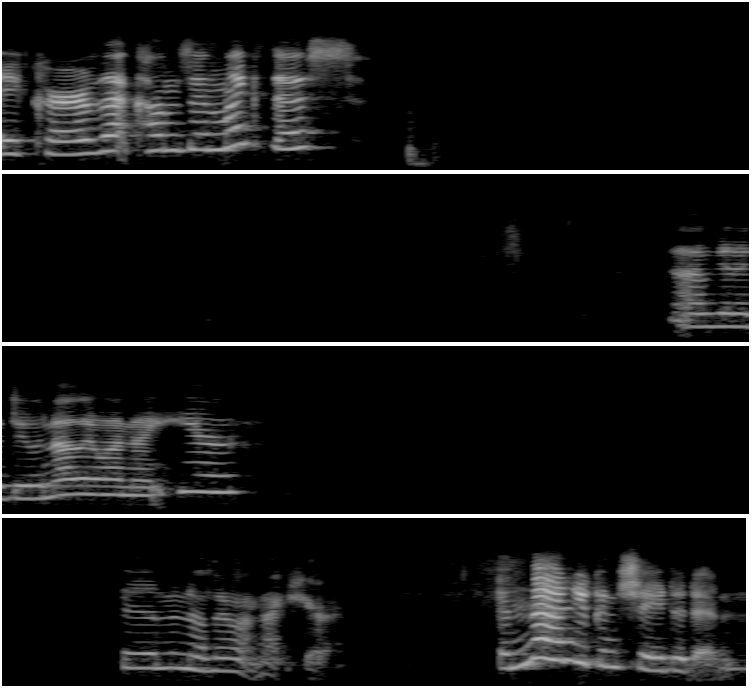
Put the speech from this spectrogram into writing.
a curve that comes in like this. I'm gonna do another one right here. And another one right here. And then you can shade it in.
